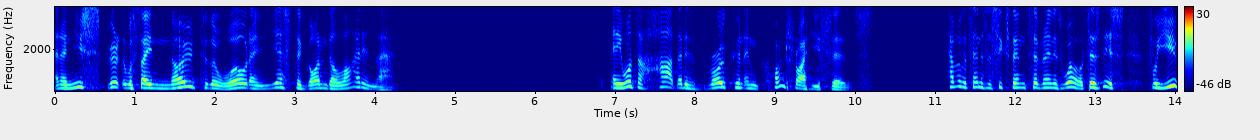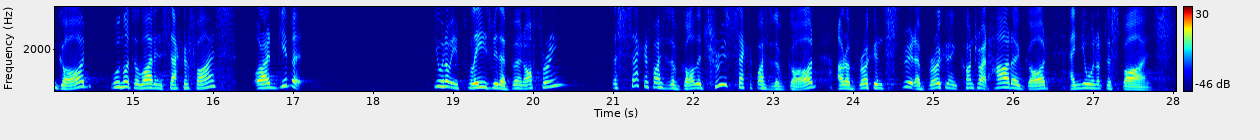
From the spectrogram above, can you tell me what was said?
and a new spirit that will say no to the world and yes to God and delight in that. And he wants a heart that is broken and contrite, he says. Have a look at Genesis 16 and 17 as well. It says this For you, God, will not delight in sacrifice, or I'd give it. You will not be pleased with a burnt offering. The sacrifices of God, the true sacrifices of God, are a broken spirit, a broken and contrite heart, O God, and you will not despise.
